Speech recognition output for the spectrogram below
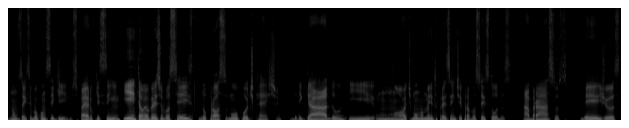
Não sei se vou conseguir, espero que sim. E então eu vejo vocês no próximo podcast. Obrigado e um ótimo momento presente aí para vocês todos. Abraços, beijos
